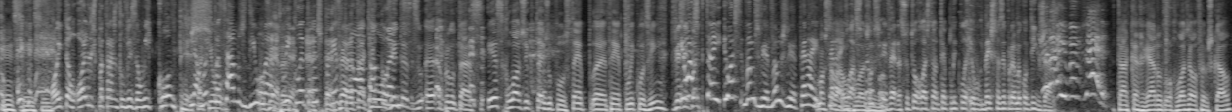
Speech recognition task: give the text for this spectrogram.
Sim, sim, sim. Ou então olhas para trás da televisão e contas Não, mas passámos de Oh, uma Vera, película transparente Vera, para um está um a, autocolante. a- a perguntar-se esse relógio que tens no pulso tem a, tem a películazinha? De vez em Eu quando acho que tem. Eu acho, vamos ver, vamos ver. Espera aí. Mostra espera lá o relógio. vamos ver. Vera, se o teu relógio não tem película Eu deixo fazer programa contigo já Espera aí, vamos ver. Está a carregar o, relógio, ela foi buscá-lo.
